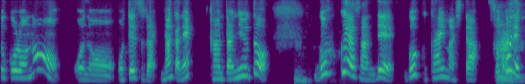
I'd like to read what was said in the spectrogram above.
ところの,、あのお手伝い。なんかね簡単に言うとうん。呉服屋さんで呉服買いました。そこで買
